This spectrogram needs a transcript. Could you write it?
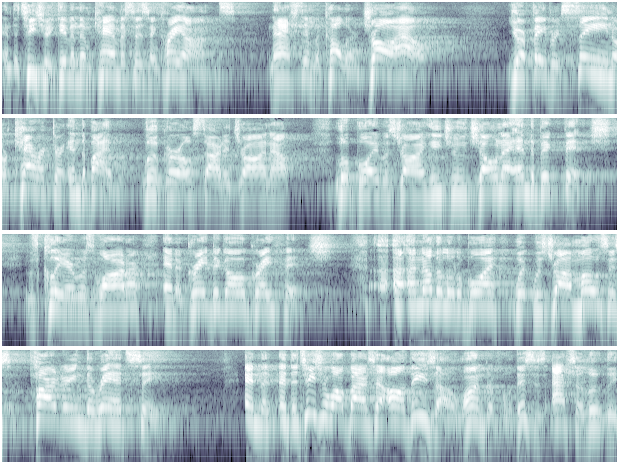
and the teacher had given them canvases and crayons and asked them to color, draw out your favorite scene or character in the Bible. Little girl started drawing out. Little boy was drawing, he drew Jonah and the big fish. It was clear, it was water and a great big old gray fish. Another little boy was drawing Moses parting the Red Sea. And the, and the teacher walked by and said, Oh, these are wonderful. This is absolutely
